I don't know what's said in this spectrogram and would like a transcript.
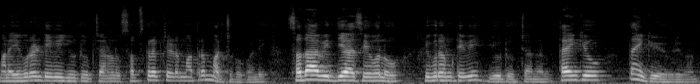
మన యుగురం టీవీ యూట్యూబ్ ఛానల్ సబ్స్క్రైబ్ చేయడం మాత్రం మర్చిపోకండి. సదా విద్యా సేవలో యుగురం TV YouTube channel. Thank you thank you everyone.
